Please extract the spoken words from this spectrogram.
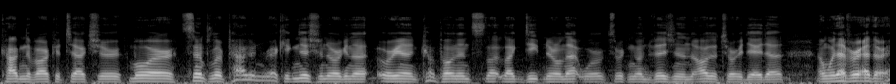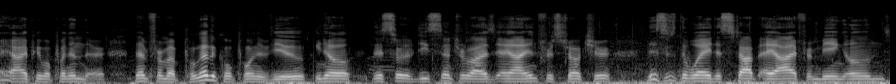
cognitive architecture, more simpler pattern recognition oriented components like, deep neural networks working on vision and auditory data, and whatever other AI people put in there. Then, from a political point of view, you know, this sort of decentralized AI infrastructure, this is the way to stop AI from being owned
